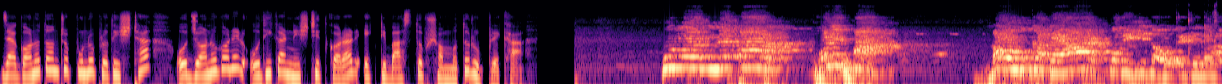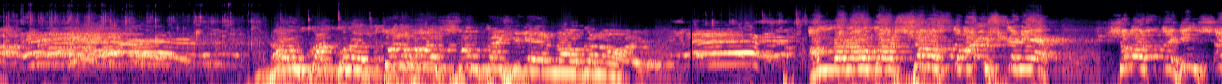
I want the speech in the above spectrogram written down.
যা গণতন্ত্র পুনঃপ্রতিষ্ঠা ও জনগণের অধিকার নিশ্চিত করার একটি বাস্তবসম্মত রূপরেখা। নৌকাতে আর হতে না। নৌকা কোন চলমান সন্ত্রাসীদের নৌকা নয়। আমরা নৌকার সমস্ত মানুষকে নিয়ে, সমস্ত হিংসা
